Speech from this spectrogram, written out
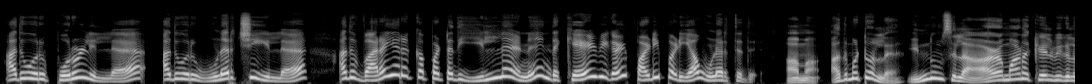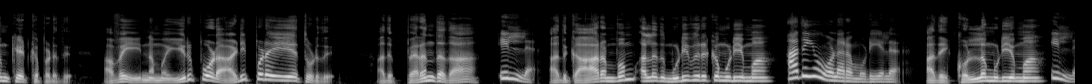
அது ஒரு பொருள் இல்ல அது ஒரு உணர்ச்சி இல்ல அது வரையறுக்கப்பட்டது இல்லைன்னு இந்த கேள்விகள் படிப்படியா உணர்த்துது. ஆமா அது மட்டும் இல்ல இன்னும் சில ஆழமான கேள்விகளும் கேட்கப்படுது. அவை நம்ம இருப்போட அடிப்படையே தொடுது. அது பிறந்ததா? இல்ல. அதுக்கு ஆரம்பம் அல்லது முடிவு இருக்க முடியுமா? அதையும் உணர முடியல. அதை கொல்ல முடியுமா? இல்ல.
